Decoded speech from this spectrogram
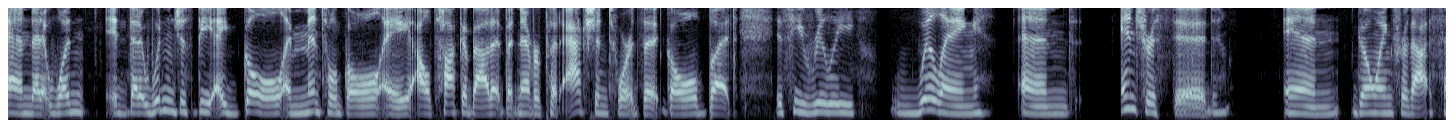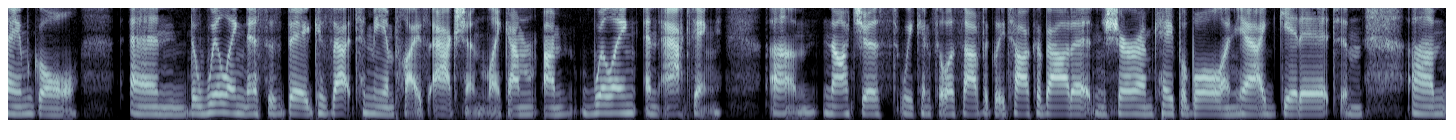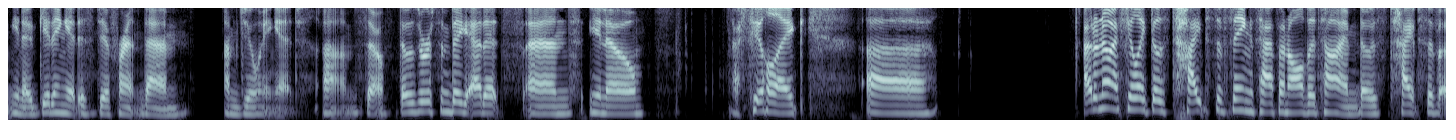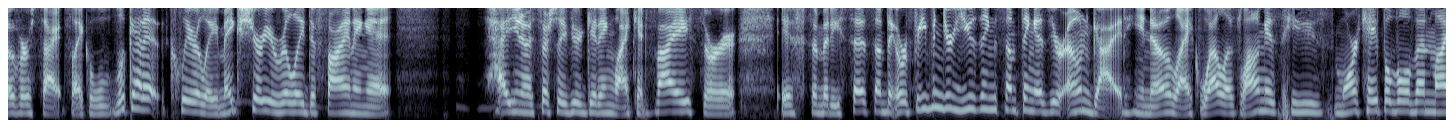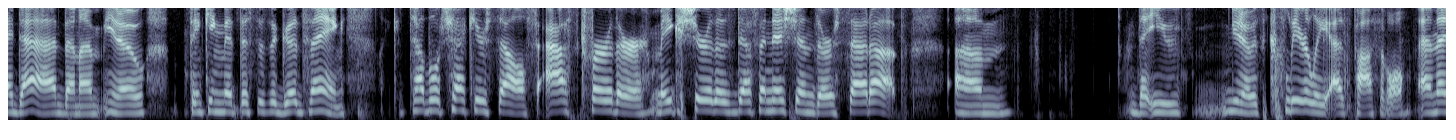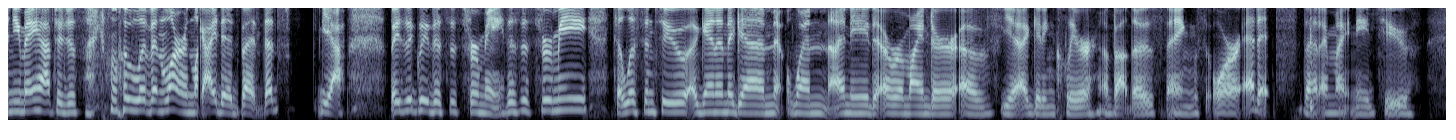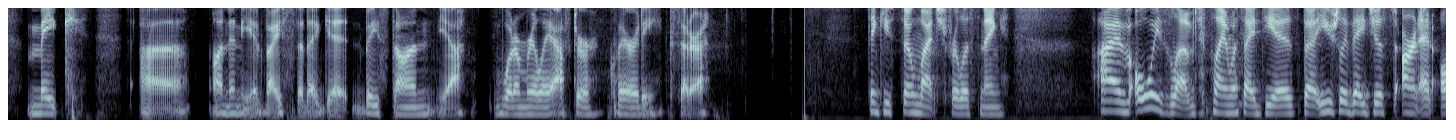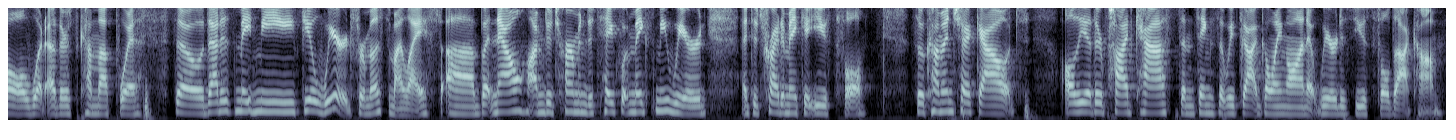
and that it wouldn't it, that it wouldn't just be a goal, a mental goal, a I'll talk about it but never put action towards it goal, but is he really willing and interested in going for that same goal. And the willingness is big because that to me implies action. Like i'm i'm willing and acting. Um, not just we can philosophically talk about it and sure i'm capable and yeah i get it. And um, you know getting it is different than i'm doing it. Um, so those were some big edits and you know i feel like uh, I don't know. I feel like those types of things happen all the time. Those types of oversights. Like, look at it clearly. Make sure you're really defining it. You know, especially if you're getting like advice or if somebody says something, or if even you're using something as your own guide, you know, like, well, as long as he's more capable than my dad, then I'm, you know, thinking that this is a good thing. Like, double check yourself, ask further, make sure those definitions are set up. Um, that you you know as clearly as possible. And then you may have to just like live and learn like i did but that's yeah. Basically this is for me. This is for me to listen to again and again when i need a reminder of yeah getting clear about those things or edits that i might need to make uh, on any advice that i get based on yeah what i'm really after clarity etc thank you so much for listening I've always loved playing with ideas, but usually they just aren't at all what others come up with. So that has made me feel weird for most of my life. Uh, but now I'm determined to take what makes me weird and to try to make it useful. So come and check out all the other podcasts and things that we've got going on at weirdisuseful.com.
